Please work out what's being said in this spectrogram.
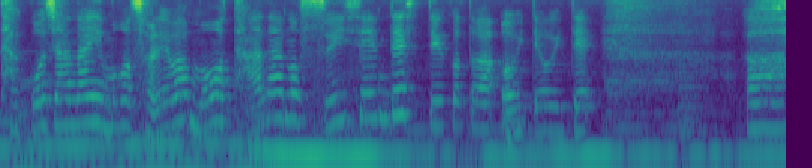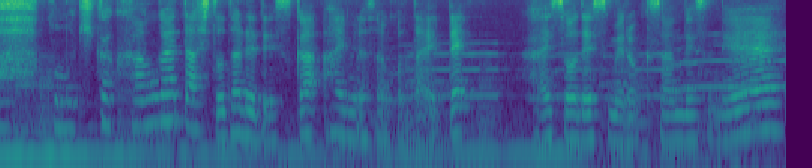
タコじゃないもうそれはもうただの推薦ですっていうことは置いておいて。あーこの企画考えた人誰ですか？はい皆さん答えて。はいそうです。メロクさんですね。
